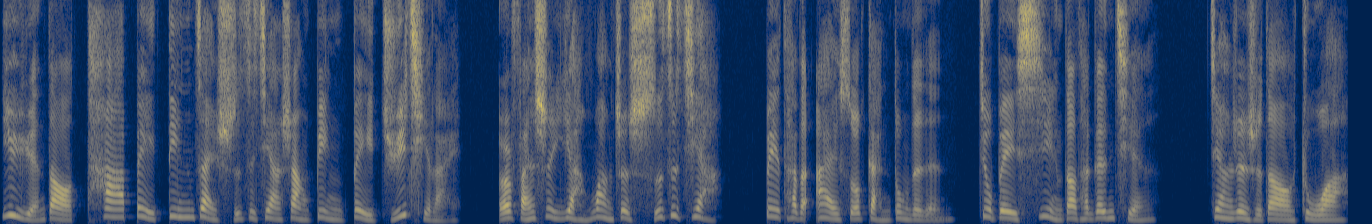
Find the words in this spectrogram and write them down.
预言到他被钉在十字架上，并被举起来。而凡是仰望这十字架、被他的爱所感动的人。就被吸引到他跟前，这样认识到主啊，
